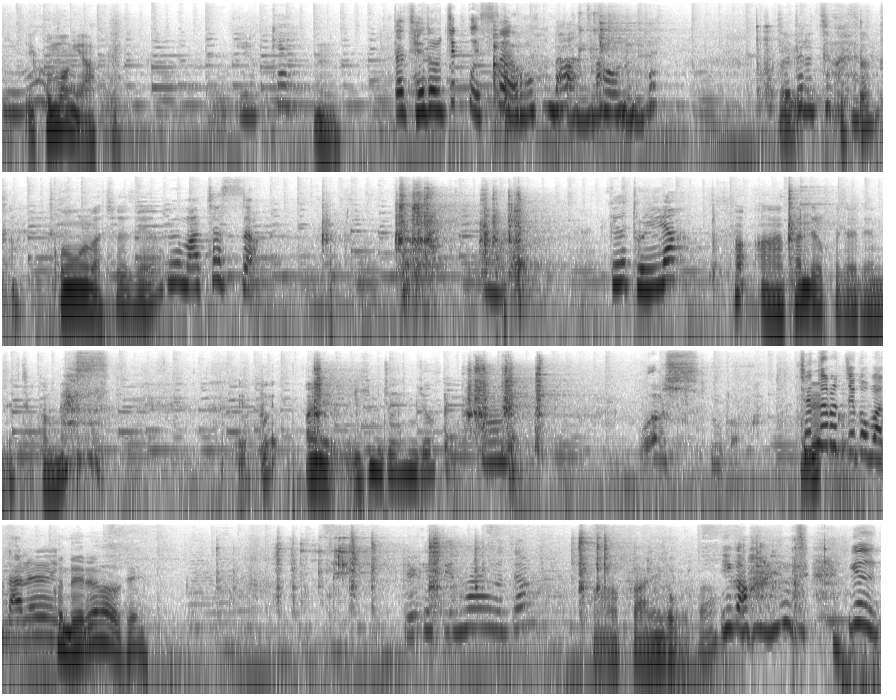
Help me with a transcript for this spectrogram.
이 구멍이 앞에. 이렇게? 응. 나 제대로 찍고 있어요. 나 안 나오는데? 제대로. 됐어? 구멍을 맞춰주세요. 이거 맞췄어. 응. 그래서 돌려? 어? 아 반대로 꽂아야 되는데 잠깐만. 에, 왜? 아니 힘 줘, 힘 줘. 응. 와씨. 제대로 찍어봐 나를. 그건 내려놔도 돼. 이렇게 하는 거죠? 아 아까 아닌가 보다. 이거 아닌데 이게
